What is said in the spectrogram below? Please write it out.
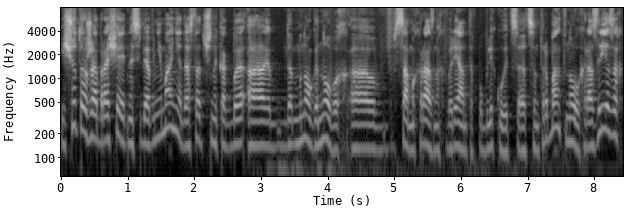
Еще тоже обращает на себя внимание, достаточно как бы э, много новых, э, самых разных вариантов публикуется Центробанк в новых разрезах,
